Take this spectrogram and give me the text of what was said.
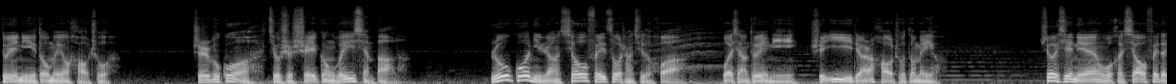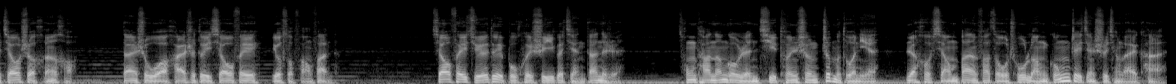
对你都没有好处，只不过就是谁更危险罢了。如果你让萧妃坐上去的话，我想对你是一点好处都没有。这些年我和萧妃的交涉很好，但是我还是对萧妃有所防范的。萧妃绝对不会是一个简单的人，从她能够忍气吞声这么多年。然后想办法走出冷宫这件事情来看，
